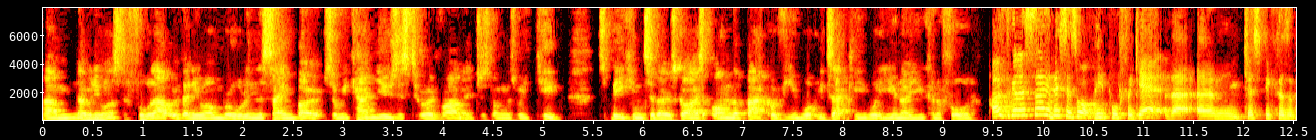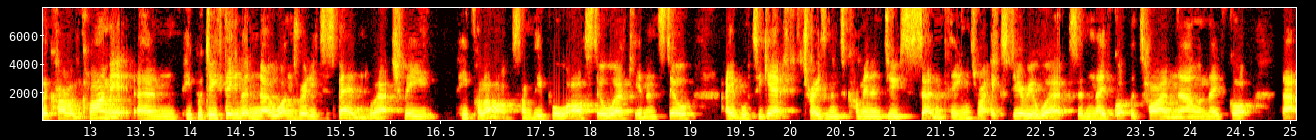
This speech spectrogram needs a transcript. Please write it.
Um, nobody wants to fall out with anyone. We're all in the same boat, so we can use this to our advantage as long as we keep speaking to those guys on the back of you what exactly what you know you can afford. I was going to say this is what people forget that um, just because of the current climate, um, people do think that no one's ready to spend. We're actually people are. Some people are still working and still able to get tradesmen to come in and do certain things, right? Exterior works, and they've got the time now, and they've got that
